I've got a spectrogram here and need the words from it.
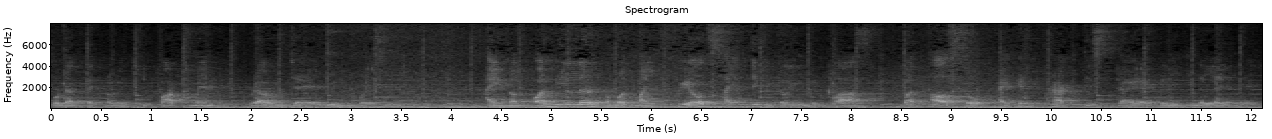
Product Technology Department, Brawijaya University. I not only learn about my field scientifically in the class, but also I can practice directly in the laboratory.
